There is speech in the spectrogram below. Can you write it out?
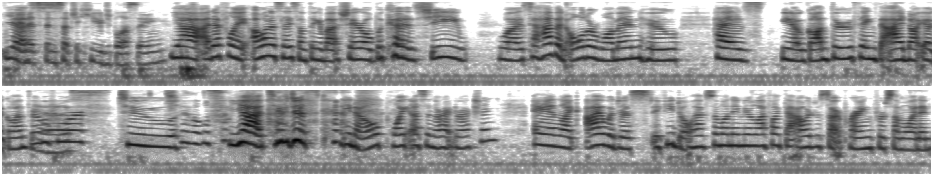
Yes. And it's been such a huge blessing. Yeah, I definitely I want to say something about Cheryl because she was to have an older woman who has, you know, gone through things that I had not yet gone through yes. before to Chills. Yeah, to just, you know, point us in the right direction. And like I would just if you don't have someone in your life like that, I would just start praying for someone and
